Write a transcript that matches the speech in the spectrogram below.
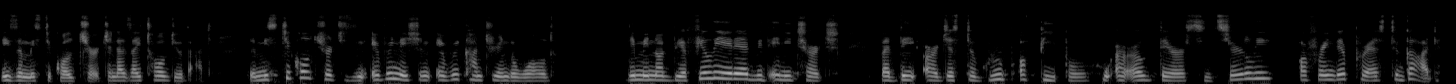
there's a mystical church. And as I told you that, the mystical church is in every nation, every country in the world. They may not be affiliated with any church, but they are just a group of people who are out there sincerely offering their prayers to God.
